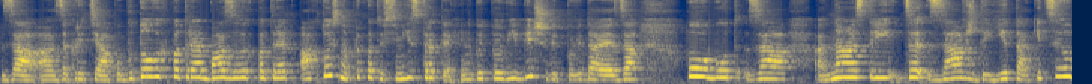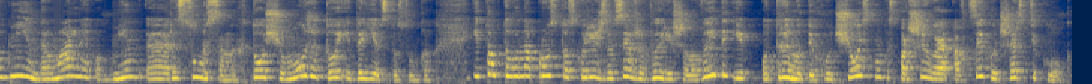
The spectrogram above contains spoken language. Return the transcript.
за закриття побутових потреб, базових потреб, а хтось, наприклад, у сім'ї стратег. Він більше відповідає за побут, за настрій. Це завжди є так. І це обмін, нормальний обмін е, ресурсами. Хто що може, той і дає в стосунках. І тобто вона просто, скоріш за все, вже вирішила вийти і отримати хоч щось, ну, з паршивої овці, хоч шерсті клок.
